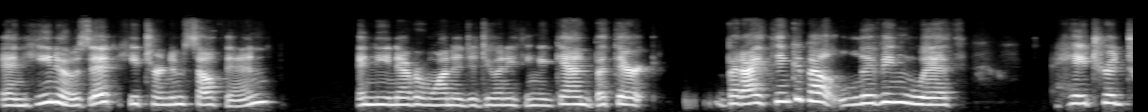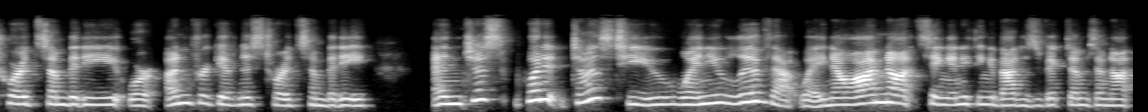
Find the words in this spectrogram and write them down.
and he knows it. He turned himself in and he never wanted to do anything again. But there, but I think about living with hatred towards somebody or unforgiveness towards somebody and just what it does to you when you live that way. Now, I'm not saying anything about his victims. I'm not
